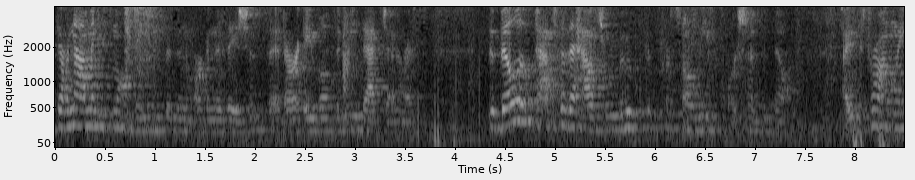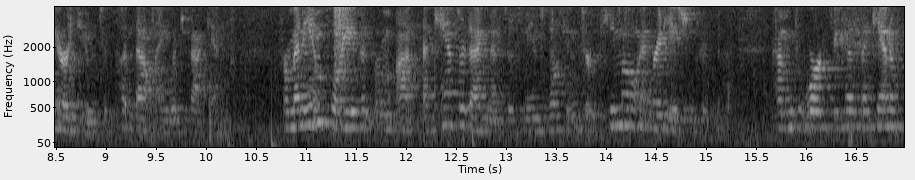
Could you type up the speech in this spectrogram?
There are not many small businesses and organizations that are able to be that generous. The bill as passed for the House removed the personal leave portion of the bill. I strongly urge you to put that language back in. For many employees in Vermont, uh, a cancer diagnosis means working through chemo and radiation treatments, coming to work because they can't,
